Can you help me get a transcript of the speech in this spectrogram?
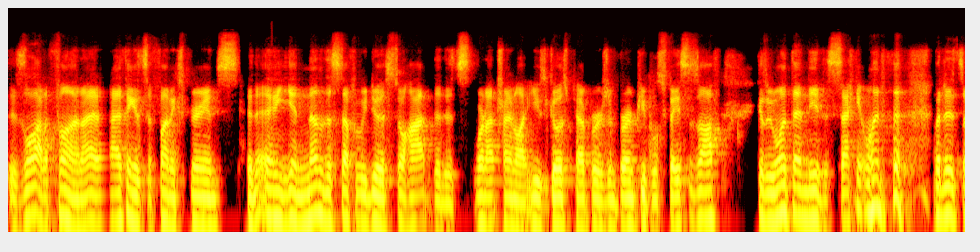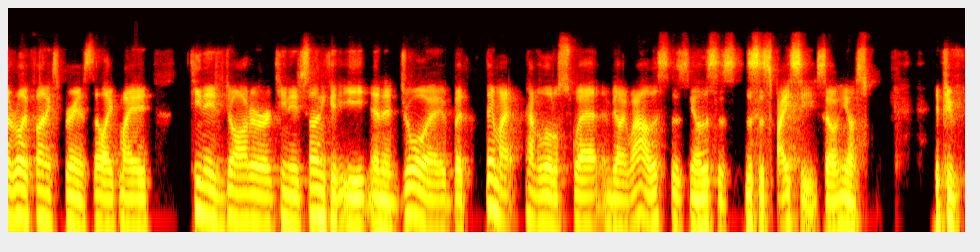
is a lot of fun. I, I think it's a fun experience. And, and, again, none of the stuff we do is so hot that it's we're not trying to like use ghost peppers and burn people's faces off because we want them to need a second one. but it's a really fun experience. That like my teenage daughter or teenage son could eat and enjoy, but they might have a little sweat and be like, wow, this is, you know, this is, this is spicy. So, you know, if you've,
